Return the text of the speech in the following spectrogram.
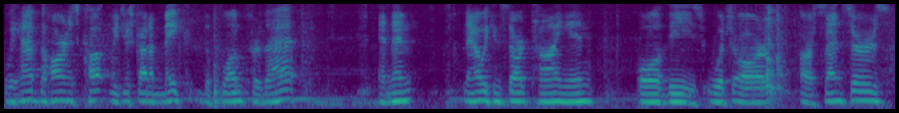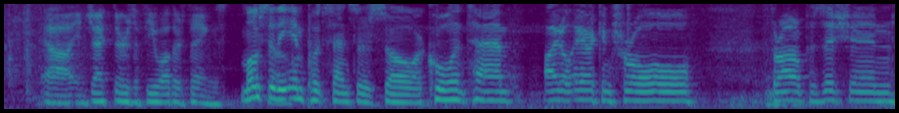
We have the harness cut. We just got to make the plug for that. And then now we can start tying in all of these, which are our sensors, uh, injectors, a few other things. Most of the input sensors, so our coolant temp, idle air control, throttle position,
